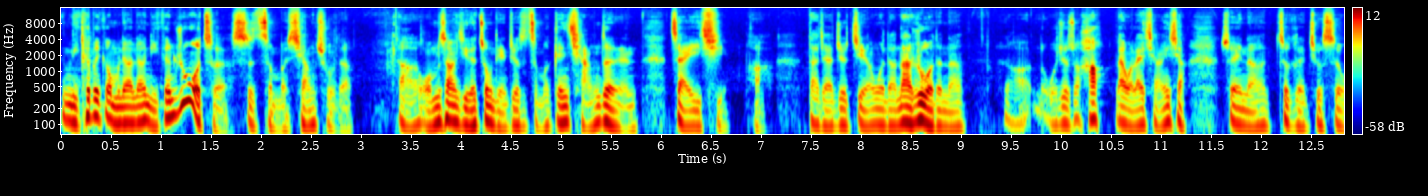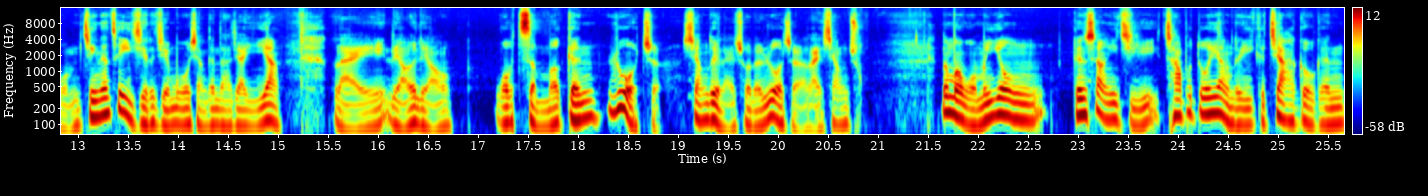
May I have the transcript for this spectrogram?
你可不可以跟我们聊聊你跟弱者是怎么相处的？啊，我们上一集的重点就是怎么跟强的人在一起啊。大家就既然问到那弱的呢？啊，我就说好，来我来想一想。所以呢，这个就是我们今天这一节的节目，我想跟大家一样来聊一聊，我怎么跟弱者相对来说的弱者来相处。那么，我们用跟上一集差不多样的一个架构跟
